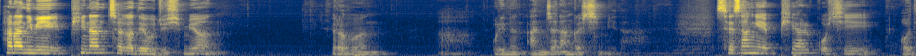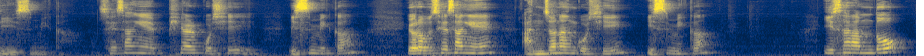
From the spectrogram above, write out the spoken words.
하나님이 피난처가 되어 주시면 여러분 아, 우리는 안전한 것입니다. 세상에 피할 곳이 어디 있습니까? 세상에 피할 곳이 있습니까? 여러분 세상에 안전한 곳이 있습니까? 이 사람도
